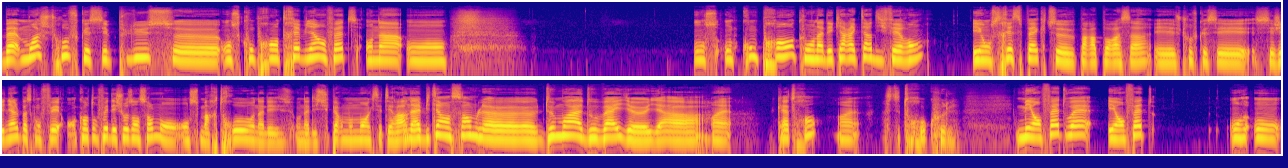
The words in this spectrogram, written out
Bah moi je trouve que c'est plus euh, on se comprend très bien en fait on a on on, on comprend qu'on a des caractères différents et on se respecte euh, par rapport à ça et je trouve que c'est génial parce qu'on fait quand on fait des choses ensemble on, on se marre trop on a des on a des super moments etc On a habité ensemble euh, deux mois à Dubaï euh, il y a Ouais. quatre ans. Ouais. C'était trop cool. mais en fait ouais et en fait on, on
